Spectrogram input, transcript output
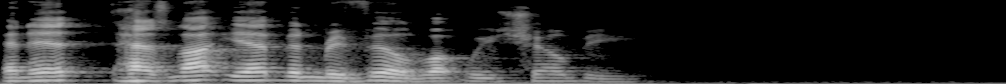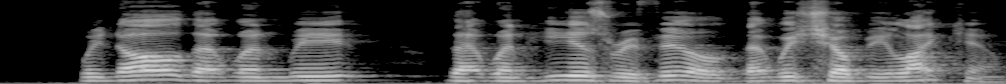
and it has not yet been revealed what we shall be. We know that when we that when he is revealed that we shall be like him.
